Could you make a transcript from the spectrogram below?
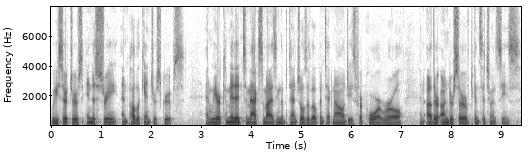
researchers, industry, and public interest groups. And we are committed to maximizing the potentials of open technologies for poor, rural, and other underserved constituencies.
